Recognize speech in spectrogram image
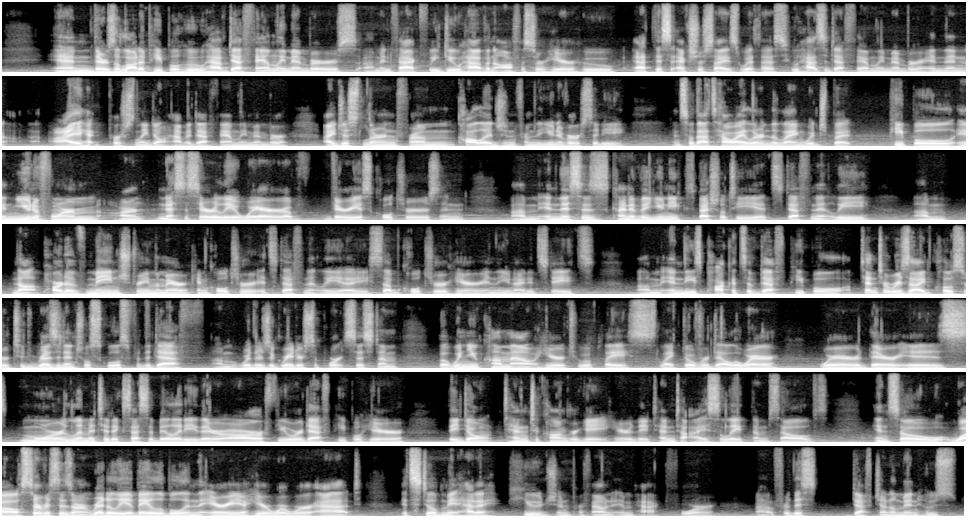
And there's a lot of people who have deaf family members. Um, in fact, we do have an officer here who, at this exercise with us, who has a deaf family member. And then I personally don't have a deaf family member. I just learned from college and from the university. And so that's how I learned the language. But people in uniform aren't necessarily aware of various cultures and um, and this is kind of a unique specialty. It's definitely um, not part of mainstream American culture. It's definitely a subculture here in the United States. Um, and these pockets of deaf people tend to reside closer to residential schools for the deaf, um, where there's a greater support system. But when you come out here to a place like Dover, Delaware, where there is more limited accessibility, there are fewer deaf people here. They don't tend to congregate here, they tend to isolate themselves. And so while services aren't readily available in the area here where we're at, it still had a huge and profound impact for, uh, for this deaf gentleman who's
